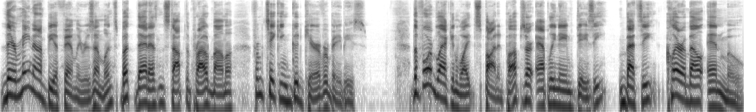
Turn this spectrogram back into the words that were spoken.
There may not be a family resemblance, but that hasn't stopped the proud mama from taking good care of her babies. The four black and white spotted pups are aptly named Daisy, Betsy, Clarabelle, and Moo.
